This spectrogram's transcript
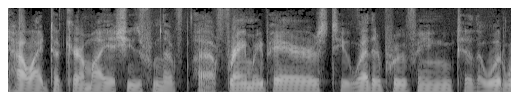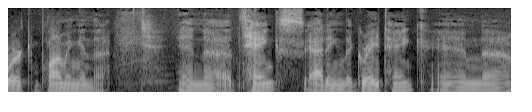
how I took care of my issues from the uh, frame repairs to weatherproofing to the woodwork and plumbing and the and uh, tanks, adding the gray tank and uh,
